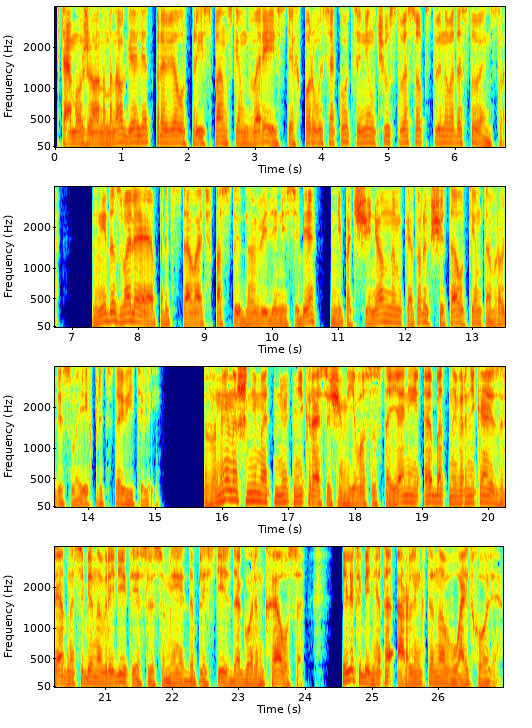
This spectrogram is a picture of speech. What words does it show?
К тому же он много лет провел при испанском дворе и с тех пор высоко ценил чувство собственного достоинства, не дозволяя представать в постыдном виде ни себе, ни подчиненным, которых считал кем-то вроде своих представителей. В нынешнем отнюдь не красящем его состоянии Эббот наверняка изрядно себе навредит, если сумеет доплестись до Горингхауса или кабинета Арлингтона в Уайт-Холле.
